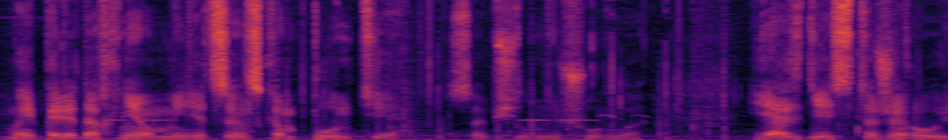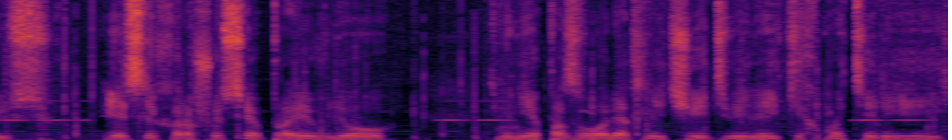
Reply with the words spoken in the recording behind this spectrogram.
«Мы передохнем в медицинском пункте», — сообщил мне Шурла. «Я здесь стажируюсь. Если хорошо себя проявлю, мне позволят лечить великих матерей».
